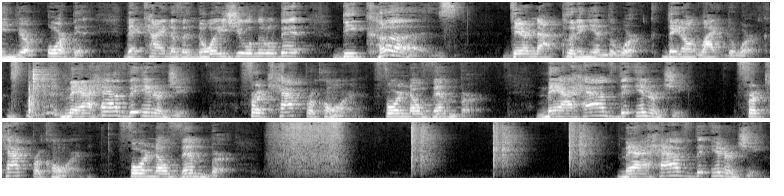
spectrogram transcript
in your orbit that kind of annoys you a little bit because they're not putting in the work. They don't like the work. May I have the energy for Capricorn for November? May I have the energy for Capricorn for November? May I have the energy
